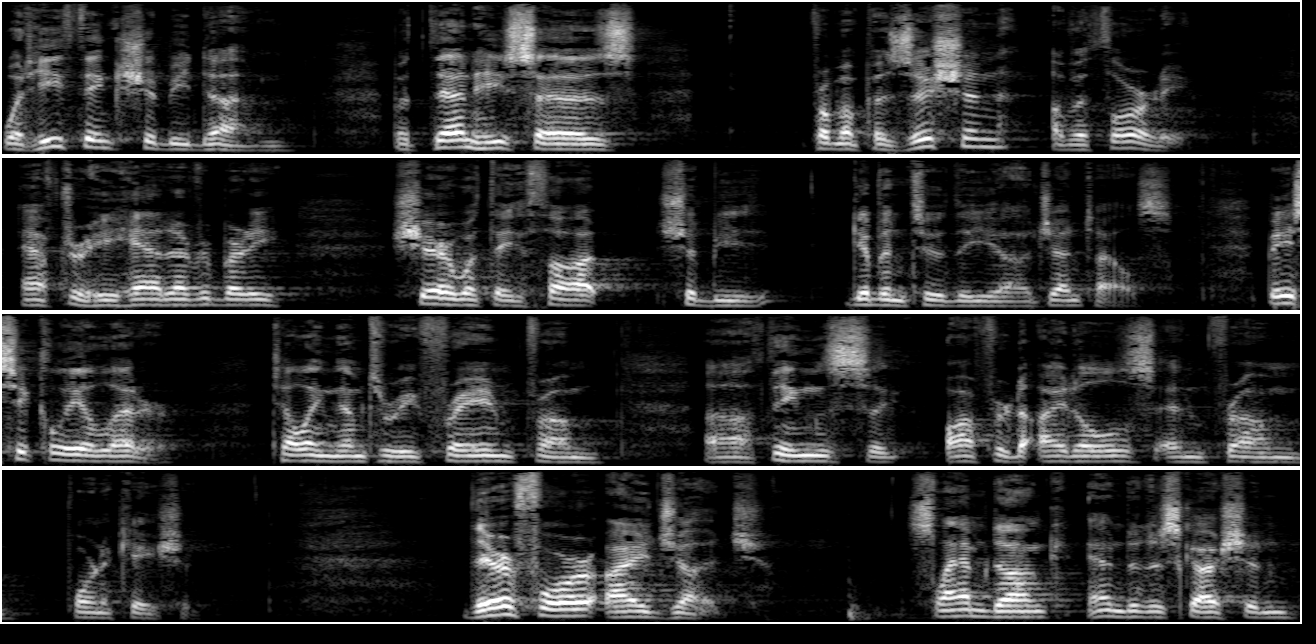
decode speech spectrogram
what he thinks should be done. But then he says, from a position of authority, after he had everybody share what they thought should be given to the uh, Gentiles. Basically, a letter telling them to refrain from uh, things offered to idols and from fornication. Therefore, I judge. Slam dunk, end of discussion.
